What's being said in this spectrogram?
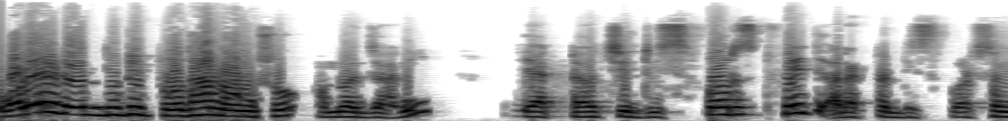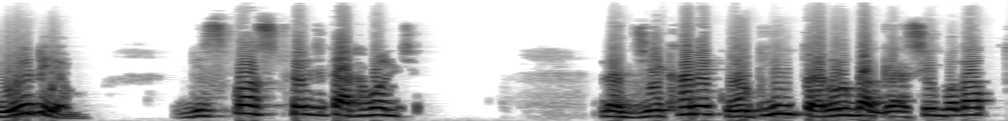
কলয়েডের দুটি প্রধান অংশ আমরা জানি, যে একটা হচ্ছে ডিসপার্সড ফেজ আর একটা ডিসপারশন মিডিয়াম ডিসপার্সড ফেজ কাকে বলছে? না, যেখানে কঠিন তরল বা গ্যাসীয় পদার্থ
